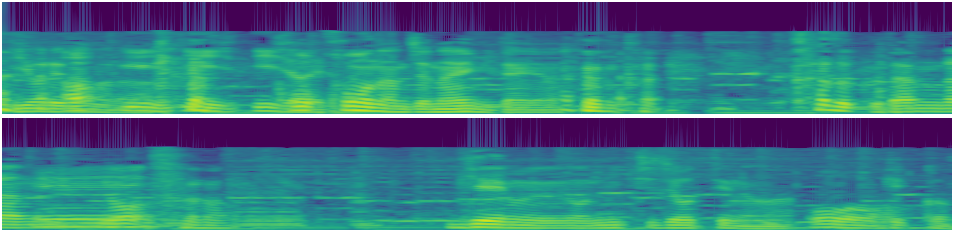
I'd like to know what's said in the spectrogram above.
う、言われながら、あ、いい、いい、いいじゃない。こうなんじゃないみたいな、なんか、家族団らんの、その、ゲームの日常っていうのは、結構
